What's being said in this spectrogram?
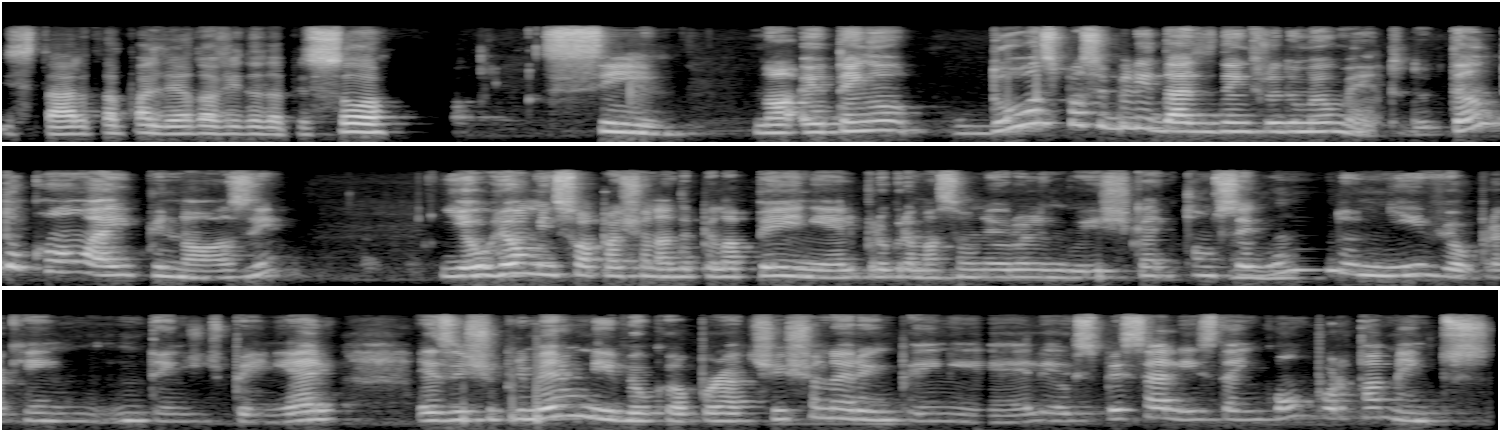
estar atrapalhando a vida da pessoa? Sim, eu tenho duas possibilidades dentro do meu método, tanto com a hipnose, e eu realmente sou apaixonada pela PNL, Programação Neurolinguística. Então, uhum. segundo uhum. nível, para quem entende de PNL, existe o primeiro nível, que é o Practitioner em PNL, é o especialista em comportamentos.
